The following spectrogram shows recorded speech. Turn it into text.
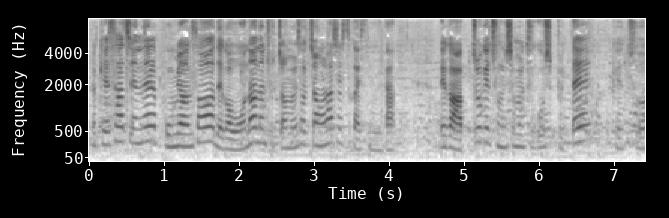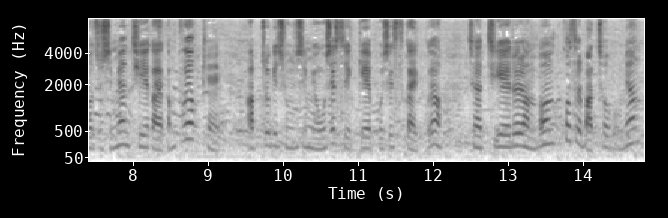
이렇게 사진을 보면서 내가 원하는 초점을 설정을 하실 수가 있습니다. 내가 앞쪽에 중심을 두고 싶을 때 이렇게 주어주시면 뒤에가 약간 뿌옇게 앞쪽이 중심이 오실 수 있게 보실 수가 있고요. 제가 뒤에를 한번 포커스를 맞춰보면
